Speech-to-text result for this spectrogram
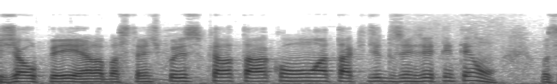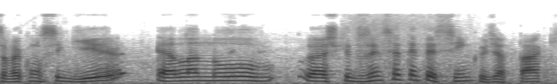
já upei ela bastante, por isso que ela tá com um ataque de 281. Você vai conseguir ela no, eu acho que 275 de ataque.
